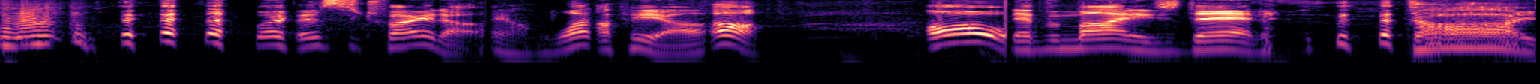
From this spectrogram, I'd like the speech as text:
Wait, where's the trader? Hang on, what? Up here? Oh! Oh! Never mind, he's dead. Die!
